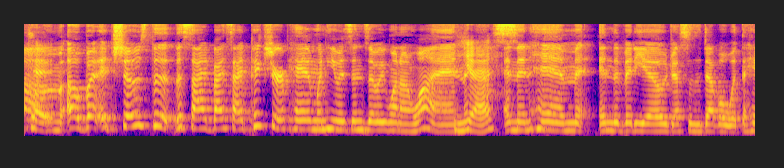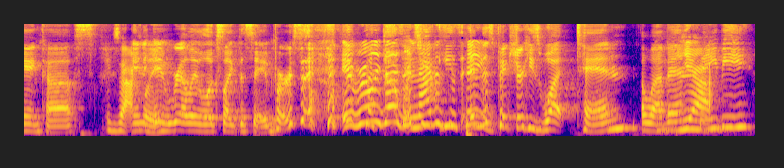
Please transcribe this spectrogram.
okay. Um, oh, but it shows the the side by side picture of him when he was in Zoey 101. Yes. And then him in the video dressed as a devil with the handcuffs. Exactly. And it really looks like the same person. It really does, and that is the he's, thing. In this picture, he's what, 10, 11, Yeah. maybe?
